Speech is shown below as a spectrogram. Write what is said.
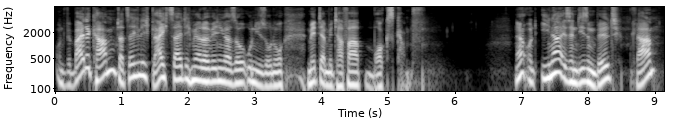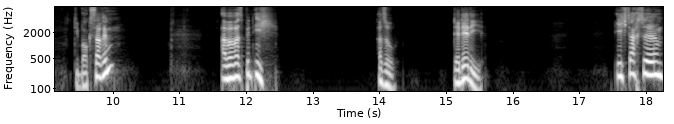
Und wir beide kamen tatsächlich gleichzeitig mehr oder weniger so unisono mit der Metapher Boxkampf. Ja, und Ina ist in diesem Bild, klar, die Boxerin. Aber was bin ich? Also, der Daddy. Ich dachte,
